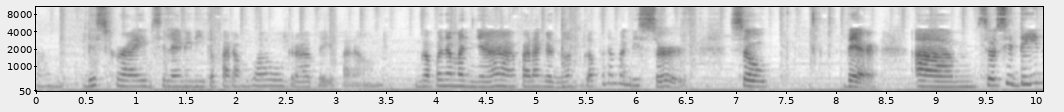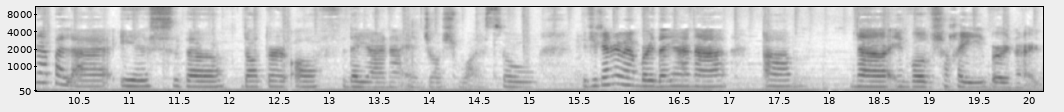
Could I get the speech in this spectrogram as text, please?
um, describes si Lenny dito, parang wow, grabe, parang gwapo naman niya, parang ganun, gwapo naman ni Sir. So, there. Um, so, si Dana pala is the daughter of Diana and Joshua. So, if you can remember, Diana, um, na involved siya kay Bernard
